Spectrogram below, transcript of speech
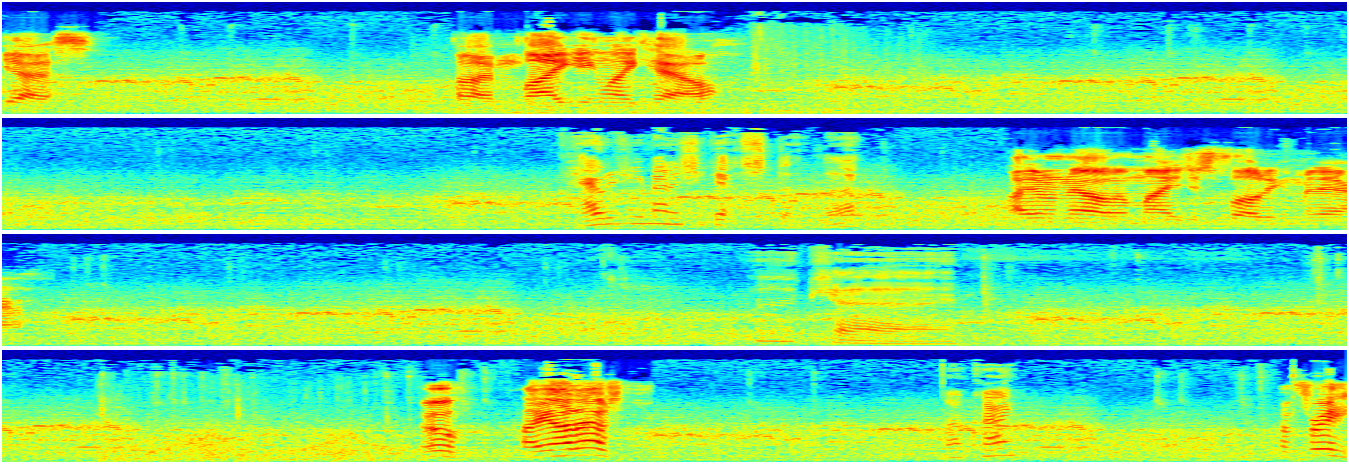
Yes. I'm lagging like hell. How did you manage to get stuck there? I don't know. Am I just floating in midair? Okay. Oh, I got out. Okay. I'm free.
